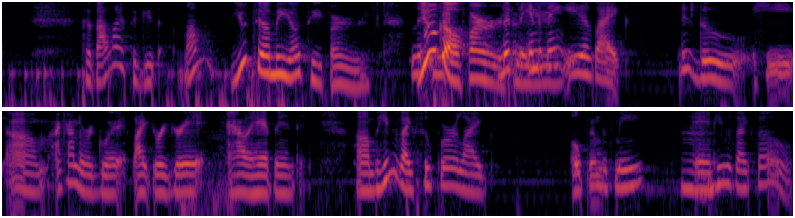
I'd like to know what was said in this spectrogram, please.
Cause I like to get. I'm, you tell me your tea first. You go first. Literally, and the thing is, like, this dude, he, um, I kind of regret, like, regret how it happened. Um, but he was like super, like, open with me, Mm-hmm. and he was like, "So,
